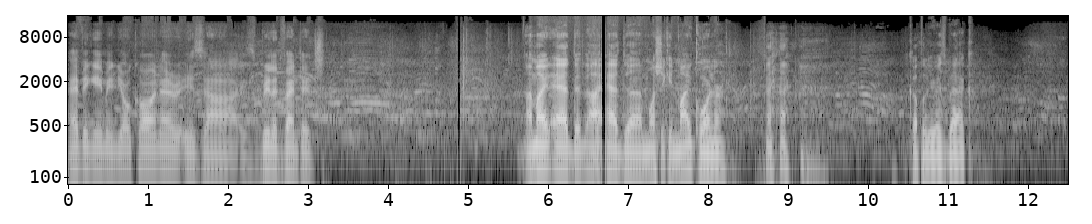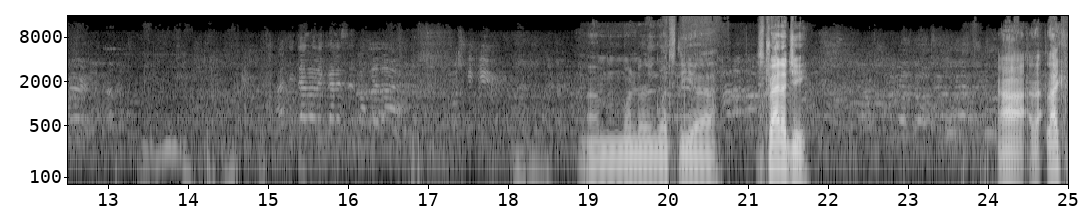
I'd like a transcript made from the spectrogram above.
having him in your corner is uh, is real advantage. I might add that I had uh, Moshik in my corner a couple years back. I'm wondering what's the uh, strategy. Uh, like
